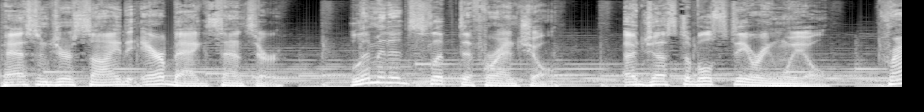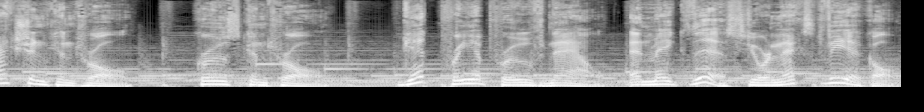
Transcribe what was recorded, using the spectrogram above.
passenger side airbag sensor, limited slip differential, adjustable steering wheel, traction control, cruise control. Get pre-approved now and make this your next vehicle.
